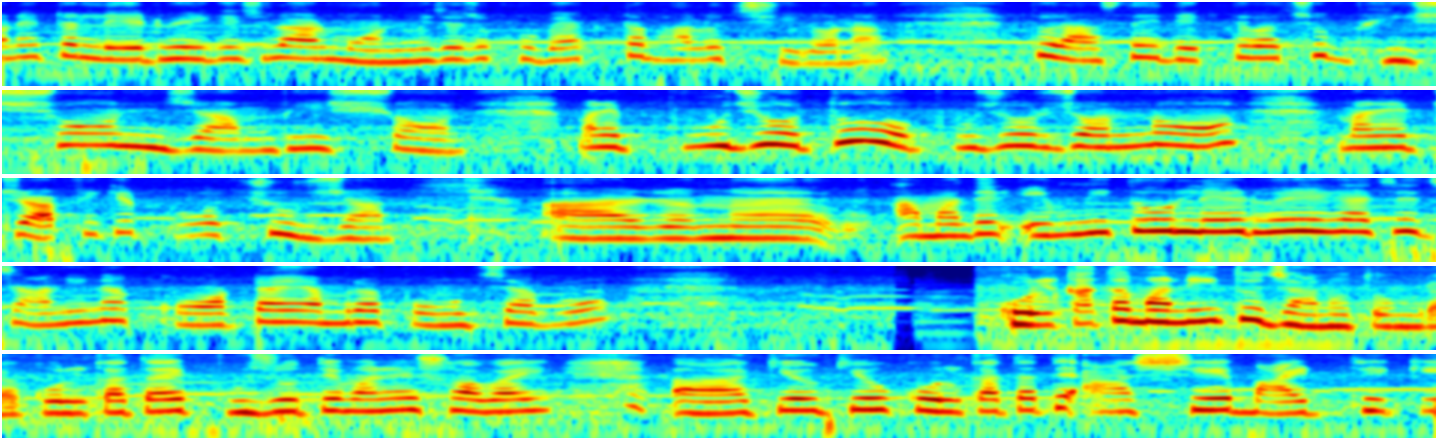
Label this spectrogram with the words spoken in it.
অনেকটা লেট হয়ে গেছিল আর মন মেজাজও খুব একটা ভালো ছিল না। তো রাস্তায় দেখতে পাচ্ছ ভীষণ জাম ভীষণ। মানে পুজো তো, পুজোর জন্য মানে ট্রাফিকে প্রচুর জাম আর আমাদের এমনিতেও লেট হয়ে গেছে, জানি না কটায় আমরা পৌঁছাবো। কলকাতা মানেই তো জানো তোমরা। কলকাতায় পুজোতে মানে সবাই কেউ কেউ কলকাতাতে আসে বাইরে থেকে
